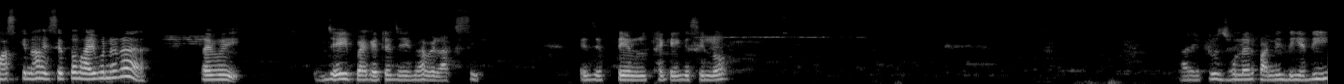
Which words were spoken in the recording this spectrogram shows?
মাছ কেনা হয়েছে তো ভাই বোনেরা? তাই ওই যেই প্যাকেটে যেইভাবে রাখছি, এই যে তেল থেকে গেছিল। আর একটু ঝোলের পানি দিয়ে দিই।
